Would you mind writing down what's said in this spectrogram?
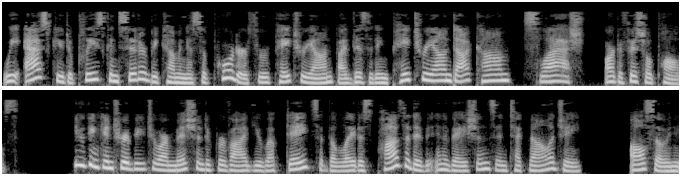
we ask you to please consider becoming a supporter through Patreon by visiting patreon.com slash artificialpulse. You can contribute to our mission to provide you updates of the latest positive innovations in technology. Also in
